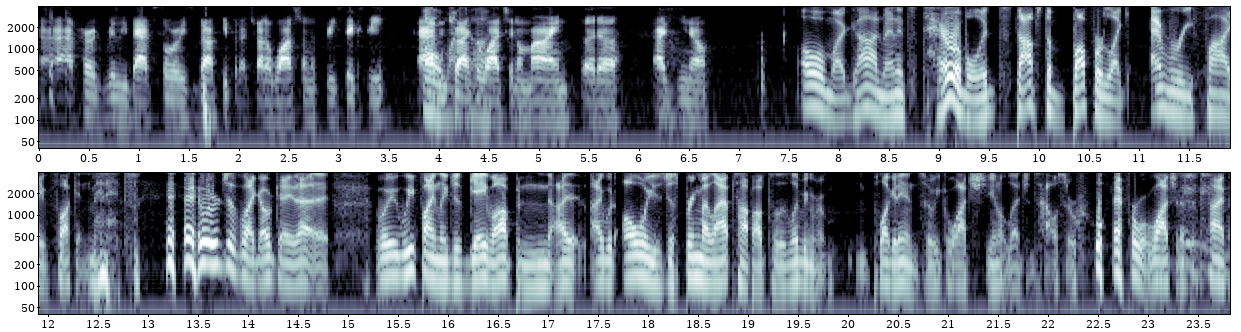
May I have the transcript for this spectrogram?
I- I've heard really bad stories about people that try to watch on the 360. I Oh haven't tried God. to watch it on mine, but uh, I you know Oh my god, man, it's terrible. It stops to buffer like every five fucking minutes. we were just like, okay, that we we finally just gave up, and I I would always just bring my laptop out to the living room, plug it in, so we could watch you know Legends House or whatever we're watching at the time,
